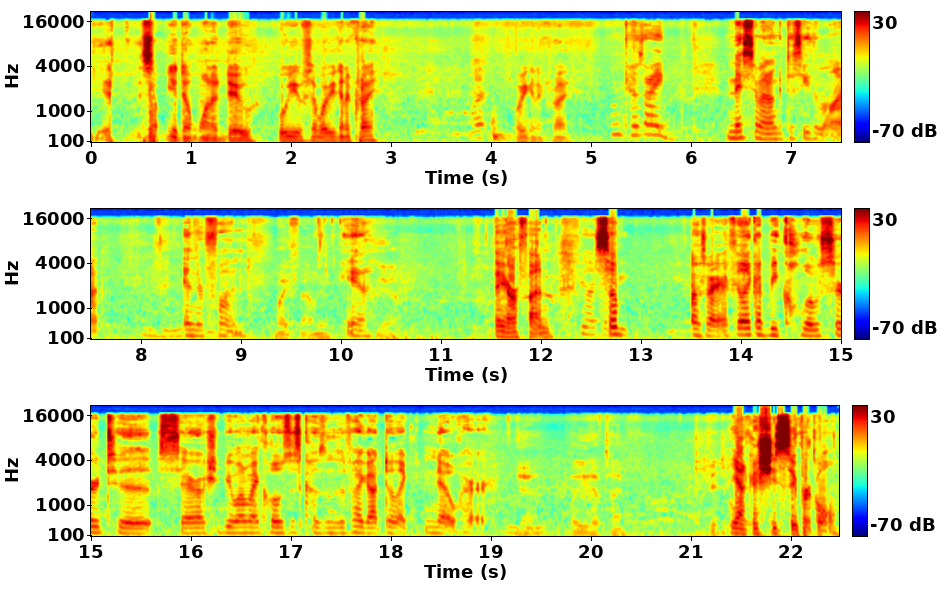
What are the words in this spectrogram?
It's something you don't want to do. What were you? What were you going to cry? What? What were you going to cry? Because I miss them. I don't get to see them a lot, Mm-hmm. and they're fun. My family. Yeah. Yeah. They are fun. feel like so, I'd be- Oh, sorry. I feel like I'd be closer to Sarah. She'd be one of my closest cousins if I got to like know her. Yeah. Well, you have time. Yeah, because she's super cool.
